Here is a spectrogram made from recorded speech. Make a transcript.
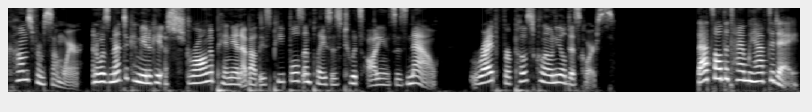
comes from somewhere and was meant to communicate a strong opinion about these peoples and places to its audiences now, ripe for post colonial discourse. That's all the time we have today.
